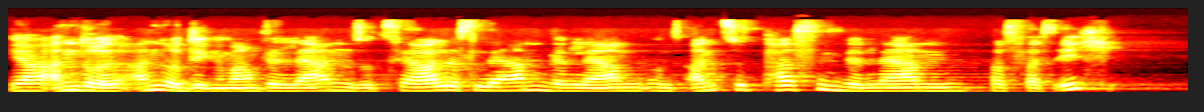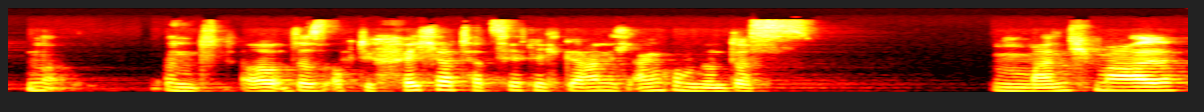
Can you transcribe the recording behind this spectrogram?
ja andere, andere Dinge machen. Wir lernen soziales Lernen, wir lernen uns anzupassen, wir lernen, was weiß ich. Und äh, dass es auf die Fächer tatsächlich gar nicht ankommt und dass manchmal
